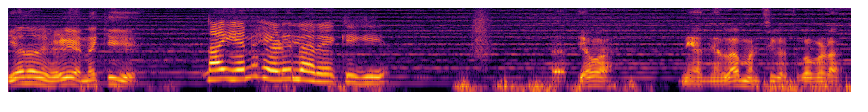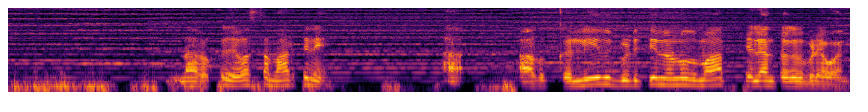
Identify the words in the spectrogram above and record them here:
ಏನಾದ್ರು ಹೇಳಿ ಅನ್ನಕ್ಕಿಗೆ ನಾ ಏನು ಹೇಳಿಲ್ಲ ರೀ ಆಕಿಗೆ ಯವ್ವ ನೀ ಅದನ್ನೆಲ್ಲ ಮನ್ಸಿಗೆ ಹತ್ಕೋಬೇಡ. ನಾ ರೊಕ್ಕ ವ್ಯವಸ್ಥೆ ಮಾಡ್ತೀನಿ. ಆ- ಅದು ಕಲಿಯೋದು ಬಿಡ್ತೀನಿ ಅನ್ನೋದು ಮಾತು ತಲೆ ಅಂತ ತೆಗೆದು ಬಿಡವ ನೀ.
